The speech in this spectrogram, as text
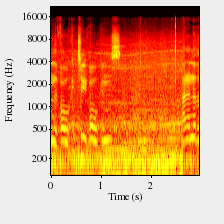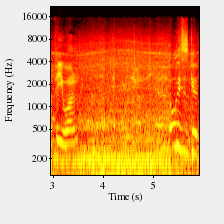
And the Vulcan, two Vulcans, and another P1. Oh, this is good.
